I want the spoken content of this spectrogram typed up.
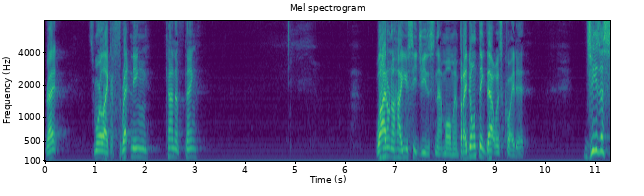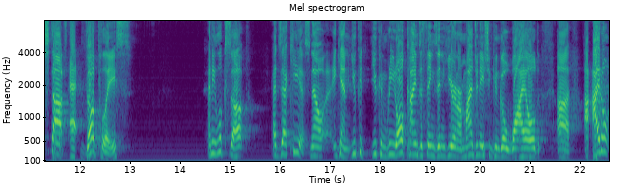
Right? It's more like a threatening kind of thing. Well, I don't know how you see Jesus in that moment, but I don't think that was quite it. Jesus stops at the place and he looks up at Zacchaeus. Now, again, you could, you can read all kinds of things in here and our imagination can go wild. Uh, I, I don't,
